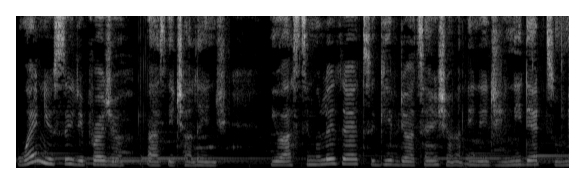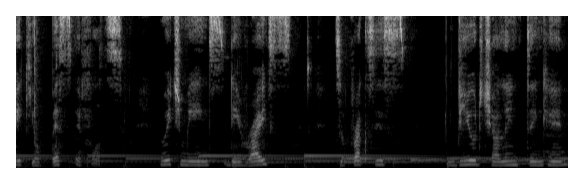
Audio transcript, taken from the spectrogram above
when you see the pressure as a challenge, you are stimulated to give the attention and energy needed to make your best efforts, which means the right to practice build challenge thinking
